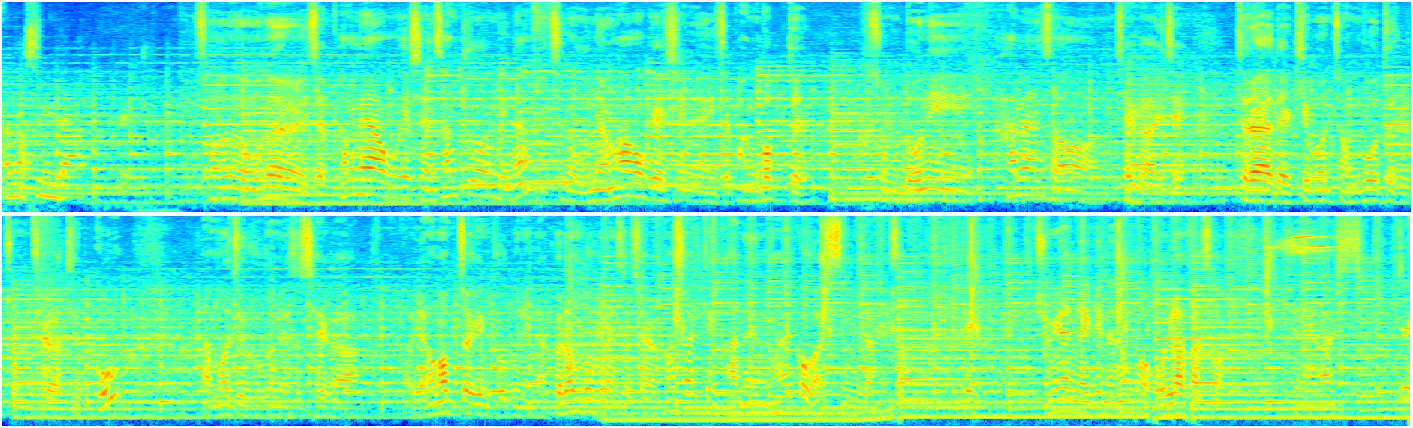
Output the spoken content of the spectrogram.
반갑습니다. 저는 오늘 이제 판매하고 계시는 상품이나 지금 운영하고 계시는 이제 방법들 좀 논의하면서 제가 이제 들어야 될 기본 정보들을 좀 제가 듣고 나머지 부분에서 제가 어, 영업적인 부분이나 그런 부분에서 제가 컨설팅 가능할 것 같습니다. 그래서 네, 중요한 얘기는 한번 올라가서 진행하시죠. 네,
